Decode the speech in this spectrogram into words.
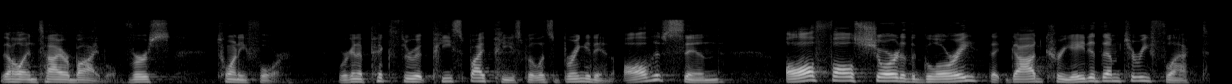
the whole entire Bible. Verse 24. We're going to pick through it piece by piece, but let's bring it in. All have sinned, all fall short of the glory that God created them to reflect,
